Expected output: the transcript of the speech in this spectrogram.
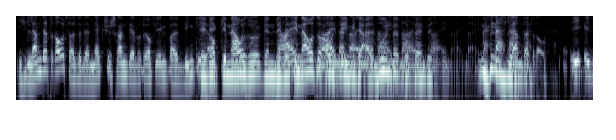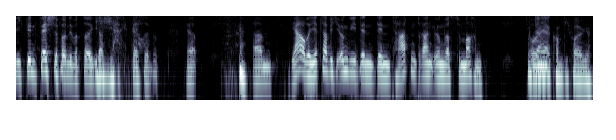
Ich lerne da draus, also der nächste Schrank, der wird auf jeden Fall winklig Der wird genauso, der wird genauso nein, aussehen nein, wie der nein, hundertprozentig. Nein, nein, nein, nein. Nein, ich lerne da drauf. Ich, ich bin fest davon überzeugt, dass Ja, es genau. besser wird. Ja. ähm, ja, aber jetzt habe ich irgendwie den, den Tatendrang, irgendwas zu machen. Und, Und- daher kommt die Folge.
